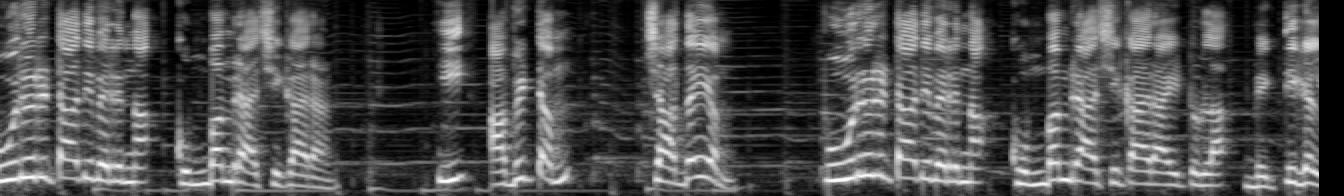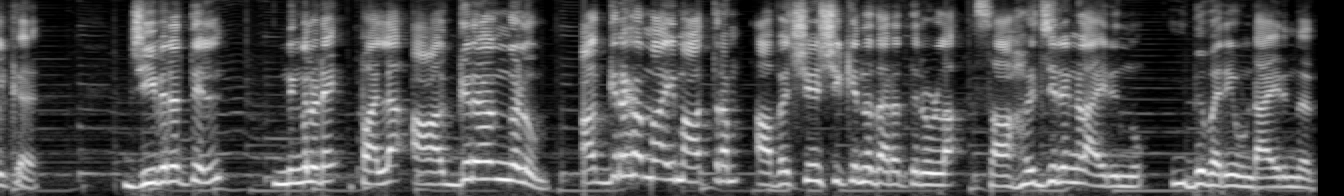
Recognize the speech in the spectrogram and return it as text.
പൂരുരുട്ടാതി വരുന്ന കുംഭം രാശിക്കാരാണ്. ഈ അവിട്ടം ചതയം പൂരുരുട്ടാതി വരുന്ന കുംഭം രാശിക്കാരായിട്ടുള്ള വ്യക്തികൾക്ക് ജീവിതത്തിൽ നിങ്ങളുടെ പല ആഗ്രഹങ്ങളും ആഗ്രഹമായി മാത്രം അവശേഷിക്കുന്ന തരത്തിലുള്ള സാഹചര്യങ്ങളായിരുന്നു ഇതുവരെ ഉണ്ടായിരുന്നത്.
